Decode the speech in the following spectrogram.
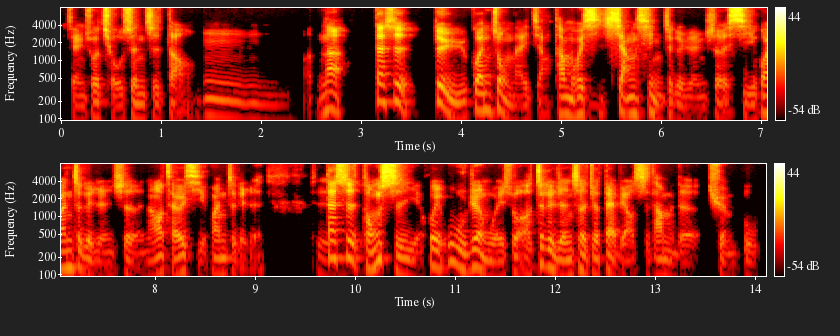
等于说求生之道。嗯，那但是对于观众来讲，他们会相信这个人设，喜欢这个人设，然后才会喜欢这个人。但是同时也会误认为说，哦，这个人设就代表是他们的全部。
